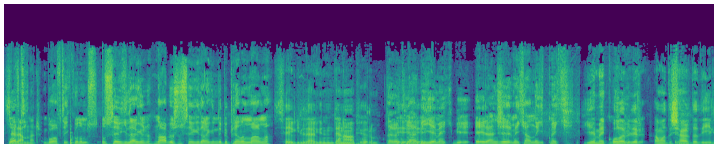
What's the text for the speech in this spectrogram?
Bu Selamlar. Hafta, bu haftaki konumuz bu sevgililer günü. Ne yapıyorsun sevgililer gününde? Bir planın var mı? Sevgililer gününde ne yapıyorum? Evet Ee, yani bir yemek, bir eğlence mekanına gitmek. yemek gibi. olabilir ama dışarıda değil.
